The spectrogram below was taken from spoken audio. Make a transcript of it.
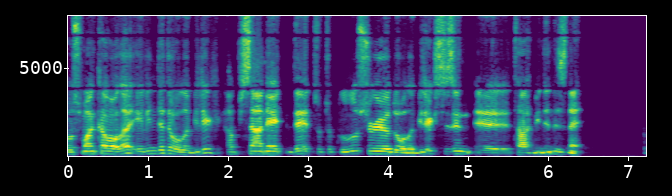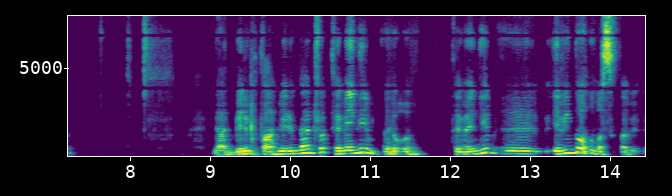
Osman Kavala evinde de olabilir, hapishanede tutukluluğu sürüyor da olabilir. Sizin e, tahmininiz ne? Yani benim tahminimden çok temennim, temennim e, evinde olması tabii.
